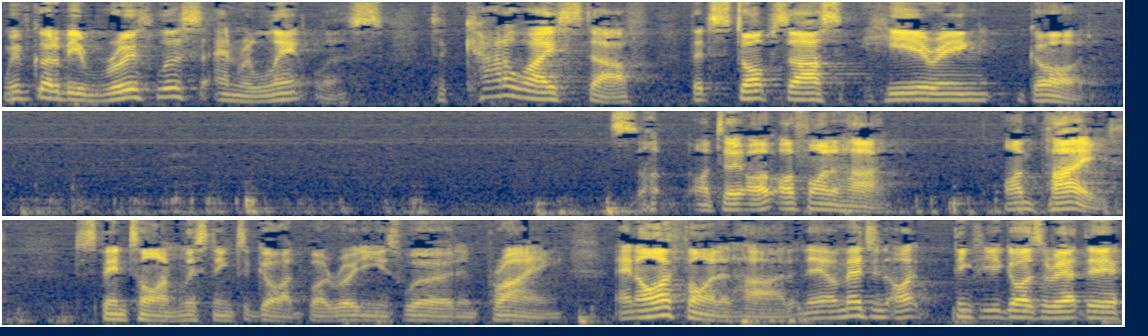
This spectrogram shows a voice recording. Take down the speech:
We've got to be ruthless and relentless to cut away stuff that stops us hearing God. I tell you, I, I find it hard. I'm paid to spend time listening to God by reading His Word and praying, and I find it hard. Now, imagine, I think for you guys who are out there,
